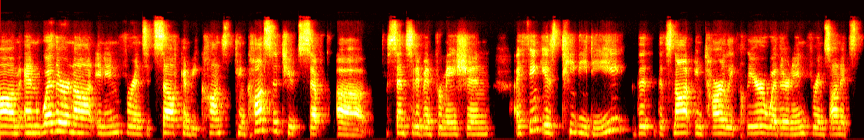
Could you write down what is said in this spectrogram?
Um, and whether or not an inference itself can be can constitute uh, sensitive information, I think is TBD. That, that's not entirely clear whether an inference on its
